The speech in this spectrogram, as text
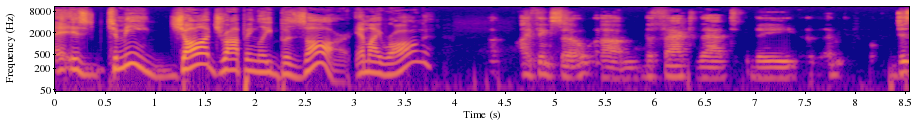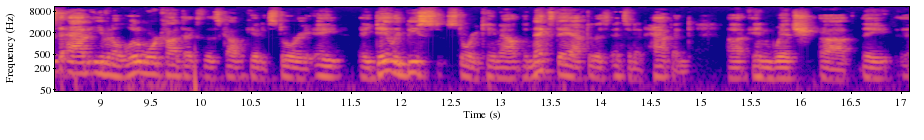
is to me jaw-droppingly bizarre. Am I wrong? I think so. Um, the fact that they, just to add even a little more context to this complicated story, a, a Daily Beast story came out the next day after this incident happened, uh, in which uh, they, uh,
